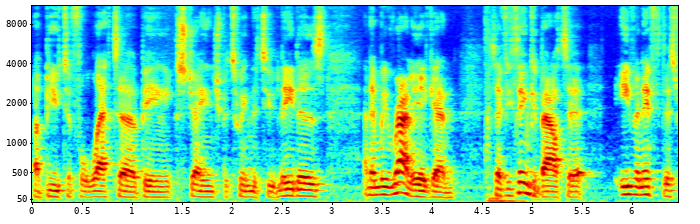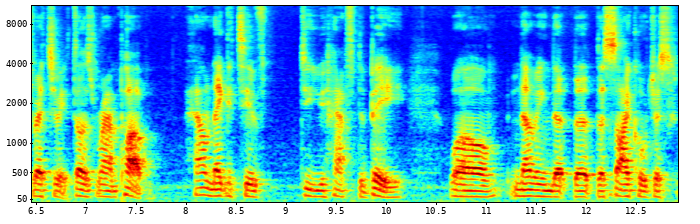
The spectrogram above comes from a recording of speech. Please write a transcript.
a beautiful letter being exchanged between the two leaders, and then we rally again. So if you think about it, even if this rhetoric does ramp up, how negative do you have to be? Well, knowing that the, the cycle just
